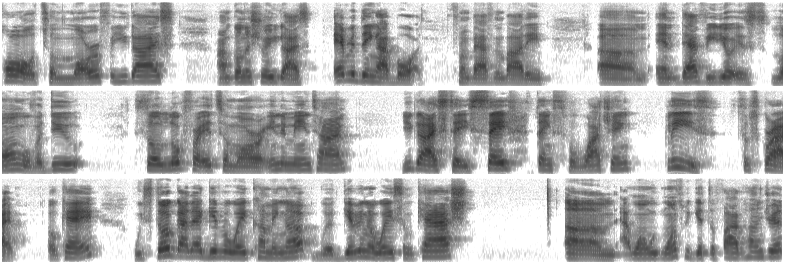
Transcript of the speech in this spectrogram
haul tomorrow for you guys. I'm gonna show you guys everything I bought from Bath and Body, um, and that video is long overdue. So look for it tomorrow. In the meantime, you guys stay safe. Thanks for watching. Please subscribe. Okay, we still got that giveaway coming up. We're giving away some cash. Um, when we once we get to 500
